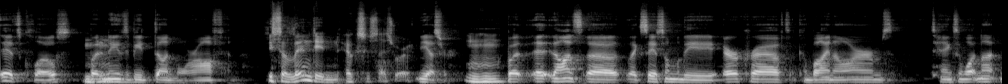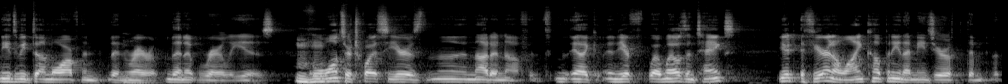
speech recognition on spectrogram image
It's close, but it needs to be done more often. It's a landing exercise, right? Yes, sir. Mm-hmm. But it, uh, like say some of the aircraft, combined arms, tanks and whatnot needs to be done more often than rare than it rarely is. Well, once or twice a year is uh, not enough. Like in your, when I was in tanks, you're, if you're in a line company, that means you're the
